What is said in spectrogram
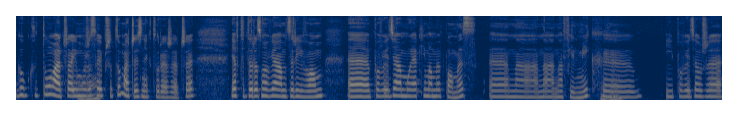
Google tłumacza i może Mhm. sobie przetłumaczyć niektóre rzeczy. Ja wtedy rozmawiałam z Rivą, e, powiedziałam mu, jaki mamy pomysł e, na, na, na filmik e, i powiedział, że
